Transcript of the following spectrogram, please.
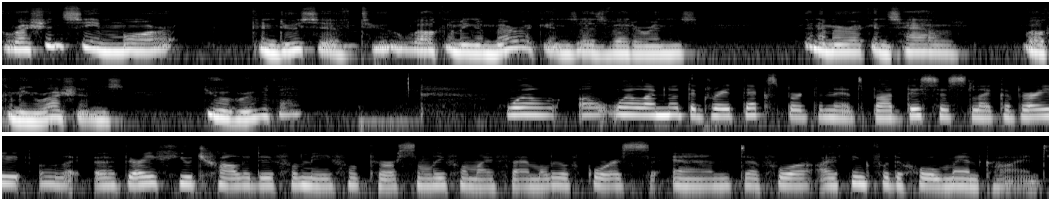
Russians seem more conducive to welcoming Americans as veterans than Americans have welcoming Russians. Do you agree with that? Well, uh, well, I'm not a great expert in it, but this is like a very, a very huge holiday for me, for personally, for my family, of course, and uh, for I think for the whole mankind.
